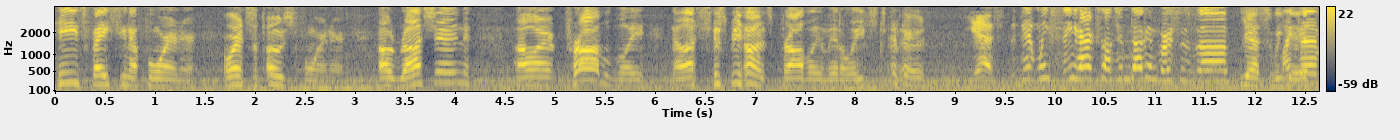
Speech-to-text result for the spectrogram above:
he's facing a foreigner or a supposed foreigner, a Russian, or probably. Now let's just be honest, probably a Middle Easterner. Yes, didn't we see Hacksaw Jim Duggan versus uh, Yes, we like did. a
